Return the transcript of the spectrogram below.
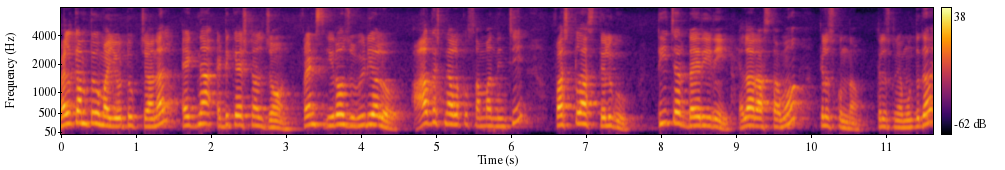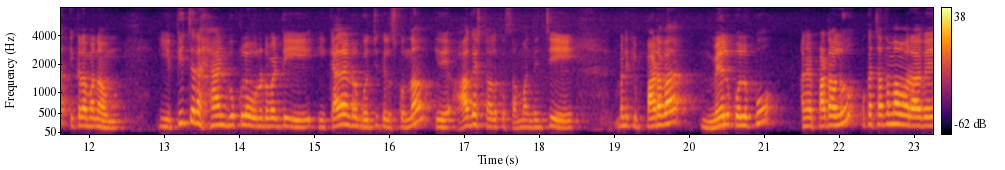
Welcome to my YouTube channel ఎగ్నా ఎడ్యుకేషనల్ జోన్ ఫ్రెండ్స్ ఈరోజు వీడియోలో ఆగస్ట్ నెలకు సంబంధించి ఫస్ట్ క్లాస్ తెలుగు టీచర్ డైరీని ఎలా రాస్తామో తెలుసుకుందాం. తెలుసుకునే ముందుగా ఇక్కడ మనం ఈ టీచర్ హ్యాండ్ బుక్లో ఉన్నటువంటి ఈ క్యాలెండర్ గురించి తెలుసుకుందాం. ఇది ఆగస్ట్ నెలకు సంబంధించి మనకి పడవ మేలుకొలుపు అనే పటాలు ఒక చందమామ రావే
